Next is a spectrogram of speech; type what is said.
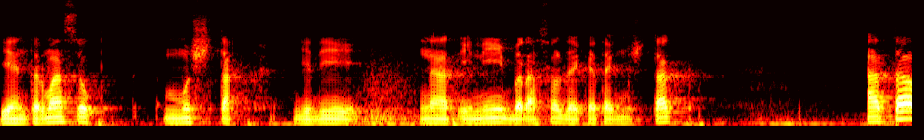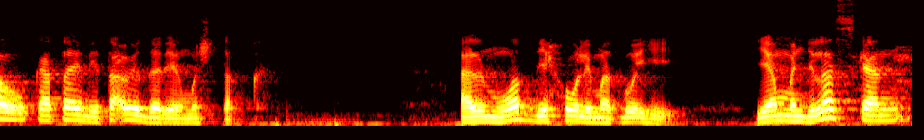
Yang termasuk mushtaq. Jadi naat ini berasal dari kata yang mushtaq atau kata yang ditakwil dari yang mushtaq. Al muwaddihu limatbuhi yang menjelaskan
